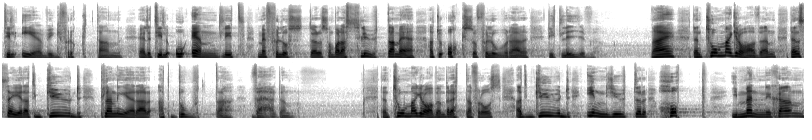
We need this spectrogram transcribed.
till evig fruktan eller till oändligt med förluster som bara slutar med att du också förlorar ditt liv. Nej, den tomma graven den säger att Gud planerar att bota världen. Den tomma graven berättar för oss att Gud ingjuter hopp i människan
